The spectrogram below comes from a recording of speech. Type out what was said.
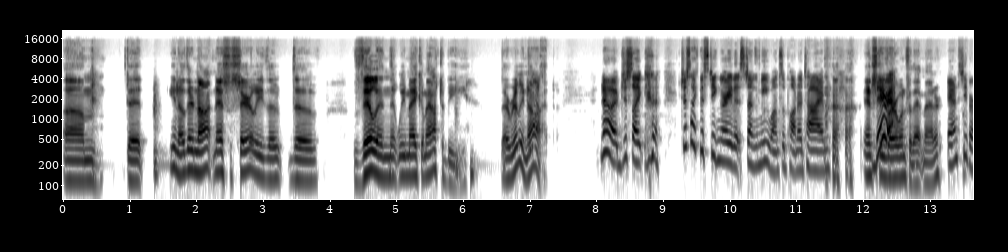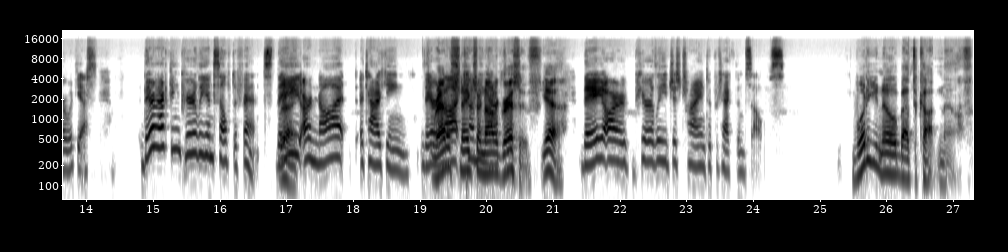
um, that you know they're not necessarily the the villain that we make them out to be. They're really not. No, just like just like the stingray that stung me once upon a time, and Steve They're- Irwin, for that matter. and Steve Irwin, yes, they're acting purely in self defense. They Right. are not attacking. They're Rattlesnakes are not after you. aggressive. Yeah. They are purely just trying to protect themselves. What do you know about the cottonmouth?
